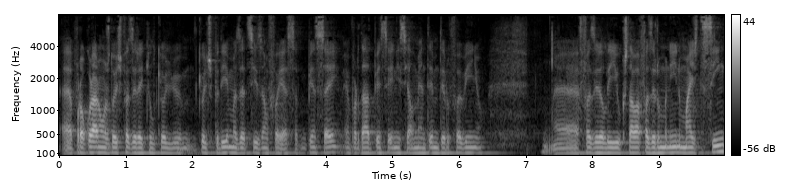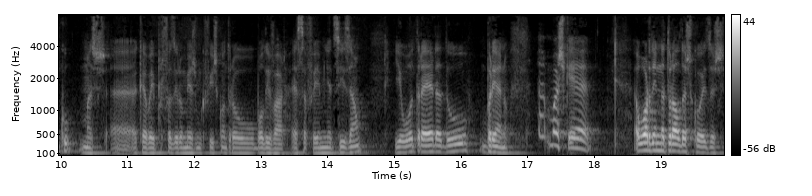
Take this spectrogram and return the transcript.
Uh, procuraram os dois fazer aquilo que eu, lhe, que eu lhes pedi, mas a decisão foi essa. Pensei, é verdade, pensei inicialmente em meter o Fabinho a fazer ali o que estava a fazer o menino, mais de 5, mas acabei por fazer o mesmo que fiz contra o Bolivar. Essa foi a minha decisão. E a outra era do Breno. Acho que é a ordem natural das coisas.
